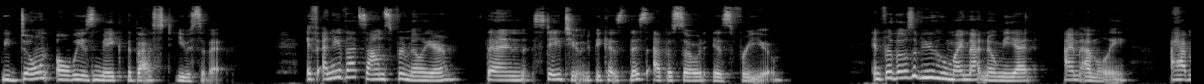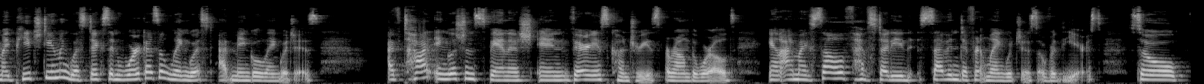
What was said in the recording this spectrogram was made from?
we don't always make the best use of it. If any of that sounds familiar, then stay tuned because this episode is for you. And for those of you who might not know me yet, I'm Emily. I have my PhD in linguistics and work as a linguist at Mango Languages. I've taught English and Spanish in various countries around the world, and I myself have studied seven different languages over the years. So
